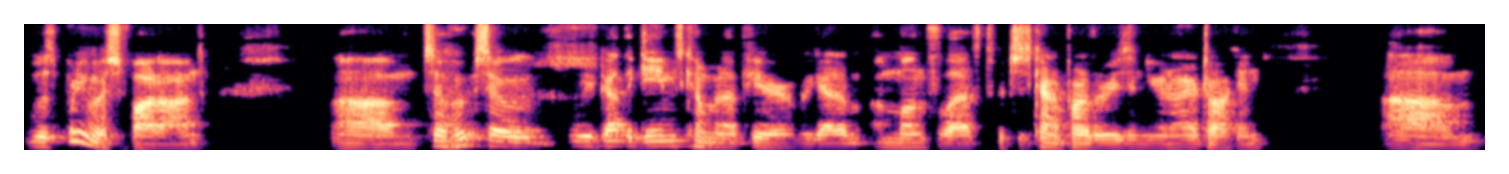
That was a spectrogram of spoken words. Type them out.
was pretty much spot on. Um, so so we've got the games coming up here. We got a, a month left, which is kind of part of the reason you and I are talking. Um,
